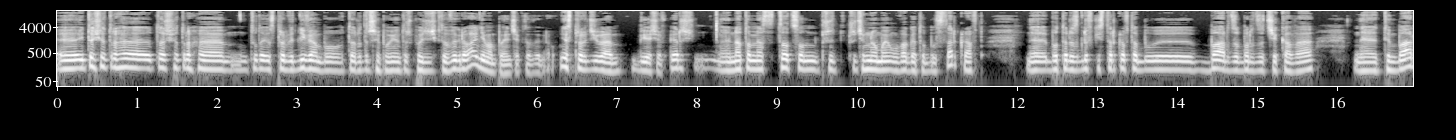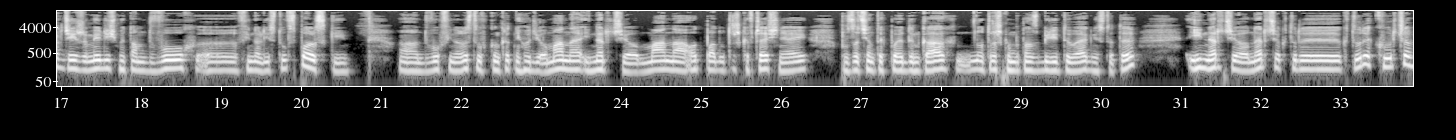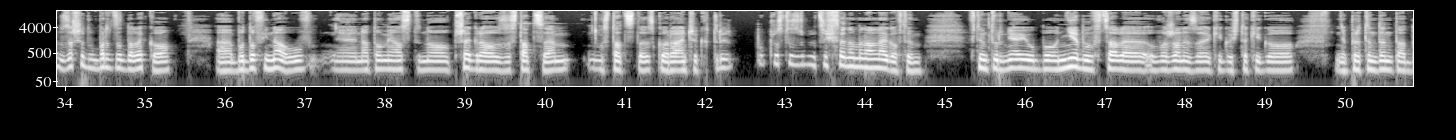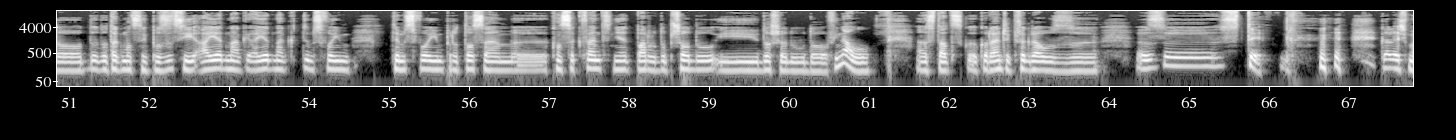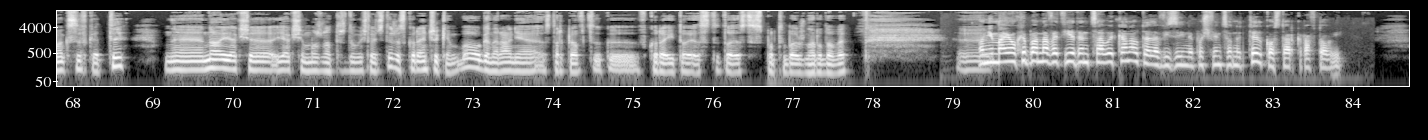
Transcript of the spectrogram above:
E, I to się trochę, to się trochę tutaj usprawiedliwiam, bo teoretycznie powinienem też powiedzieć, kto wygrał, ale nie mam pojęcia, kto wygrał. Nie sprawdziłem, biję się w pierś. E, Natomiast to, co przy, przyciągnęło moją uwagę, to był StarCraft, e, bo te rozgrywki StarCrafta były bardzo, bardzo ciekawe. Tym bardziej, że mieliśmy tam dwóch finalistów z Polski. Dwóch finalistów, konkretnie chodzi o Manę i Nercio. Mana odpadł troszkę wcześniej, po zaciętych pojedynkach, no troszkę mu tam zbili tyłek, niestety. I Nercio, Nercio, który, który kurczę, zaszedł bardzo daleko, e, bo do finałów, e, natomiast no przegrał ze Stacem. Stac to jest Koreańczyk, który po prostu zrobił coś fenomenalnego w tym, w tym turnieju, bo nie był wcale uważany za jakiegoś takiego pretendenta do, do, do tak mocnej pozycji, a jednak, a jednak tym swoim, tym swoim protosem e, konsekwentnie parł do przodu i doszedł do finału. E, Stat Koreańczyk przegrał z, z, z ty. Koleś ma ksywkę ty. E, No i jak się, jak się można też domyśleć, też jest Koreańczykiem, bo generalnie StarCraft e, w Korei to jest, to jest sport chyba już narodowy. E, Oni mają chyba nawet jeden cały kanał telewizyjny poświęcony tylko StarCraftowi.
